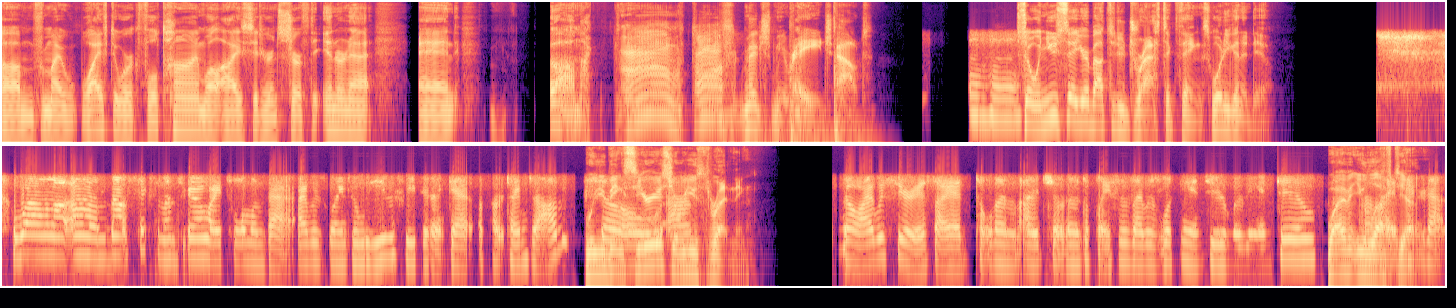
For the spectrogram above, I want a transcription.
um, for my wife to work full time while I sit here and surf the internet. And oh my, it makes me rage out. hmm So when you say you're about to do drastic things, what are you going to do? Well, um, about six months ago, I told him that I was going to leave if we didn't get a part-time job. Were you being serious or were um, you threatening? No, I was serious. I had told him I had shown him the places I was looking into, moving into. Why haven't you Um, I left had yet? Figured out,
